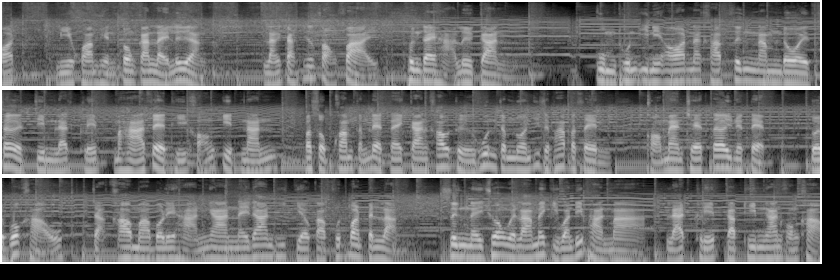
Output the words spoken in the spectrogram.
อสมีความเห็นตรงกันหลายเรื่อง หลังจากที่ทั้งสองฝ่ายเพิ่งได้หารือกัน กลุ่มทุนอินิออสนะครับซึ่งนำโดยเซอร์จิมแรดคลิฟมหาเศรษฐีของอังกฤษนั้น ประสบความสำเร็จในการเข้าถือหุ้นจำนวน 25% ของแมนเชสเตอร์ยูไนเต็ดโดยพวกเขาจะเข้ามาบริหารงานในด้านที่เกี่ยวกับฟุตบอลเป็นหลัก ซึ่งในช่วงเวลาไม่กี่วันที่ผ่านมาแรดคลิฟกับทีมงานของเขา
